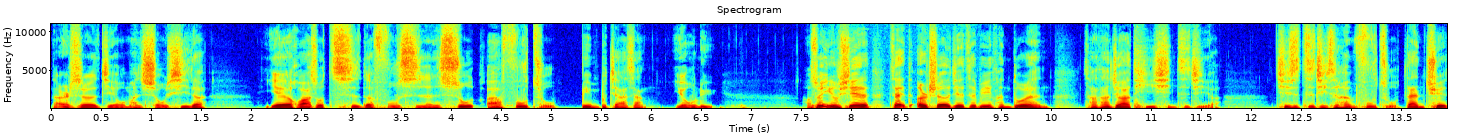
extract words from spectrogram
那二十二节我们很熟悉的，耶和华所赐的福使人富啊富足，并不加上忧虑。啊，所以有些在二十二节这边，很多人常常就要提醒自己啊，其实自己是很富足，但却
